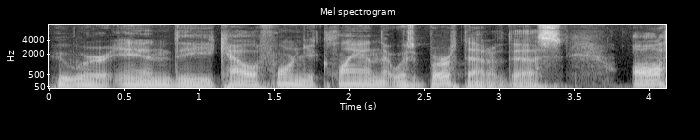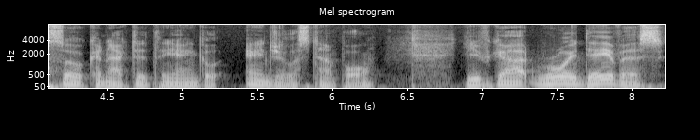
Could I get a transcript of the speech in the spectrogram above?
who were in the California Klan that was birthed out of this, also connected to the Angel- Angelus Temple. You've got Roy Davis,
